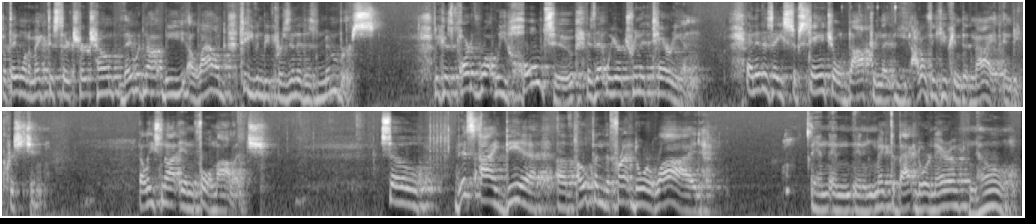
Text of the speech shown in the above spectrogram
but they want to make this their church home, they would not be allowed to even be presented as members. Because part of what we hold to is that we are Trinitarian. And it is a substantial doctrine that I don't think you can deny it and be Christian, at least not in full knowledge. So, this idea of open the front door wide and, and, and make the back door narrow? No,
